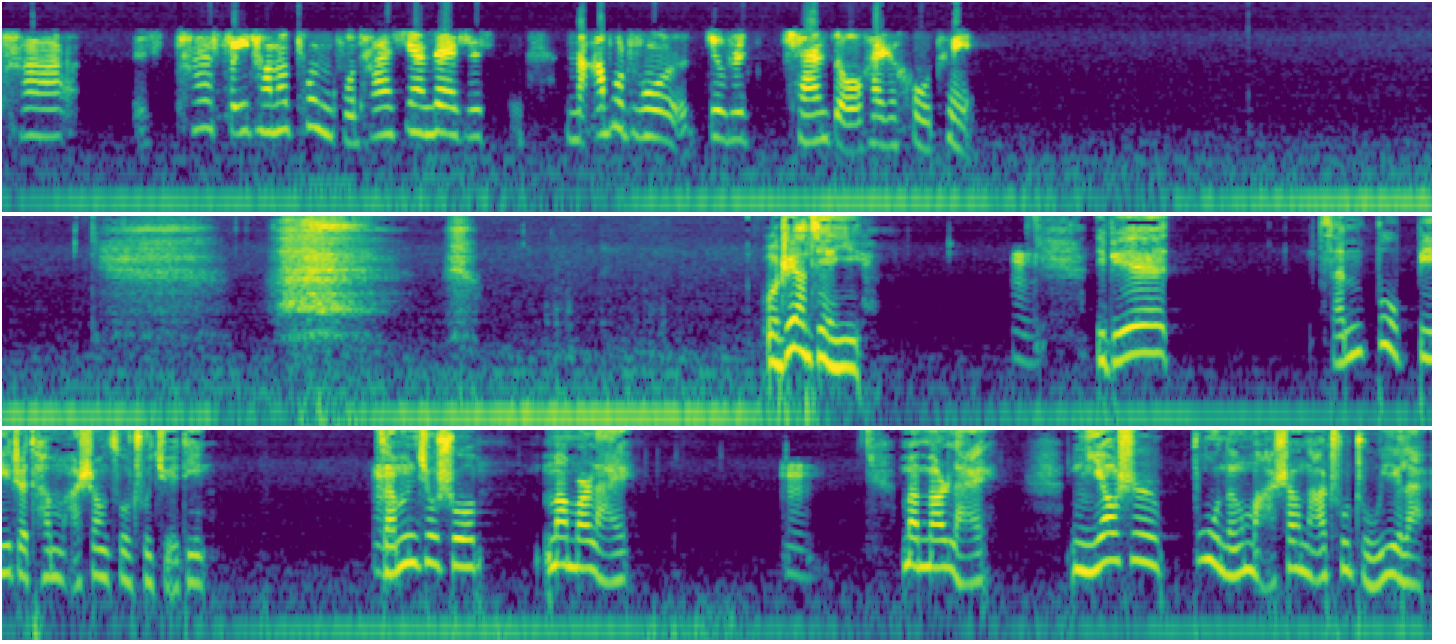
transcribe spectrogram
她，她非常的痛苦，她现在是拿不出，就是前走还是后退。我这样建议，嗯，你别，咱不逼着他马上做出决定，咱们就说慢慢来，嗯，慢慢来。你要是不能马上拿出主意来，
